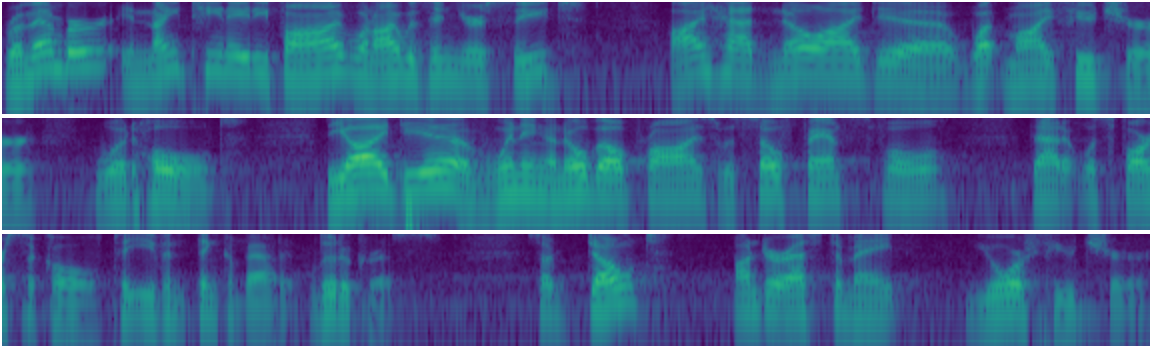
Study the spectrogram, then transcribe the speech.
Remember, in 1985, when I was in your seat, I had no idea what my future would hold. The idea of winning a Nobel Prize was so fanciful that it was farcical to even think about it, ludicrous. So don't underestimate your future.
